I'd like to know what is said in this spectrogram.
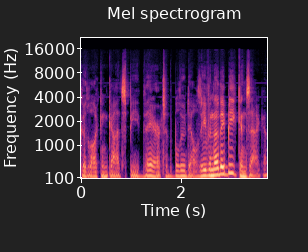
Good luck and Godspeed there to the Blue Devils, even though they beat Gonzaga.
